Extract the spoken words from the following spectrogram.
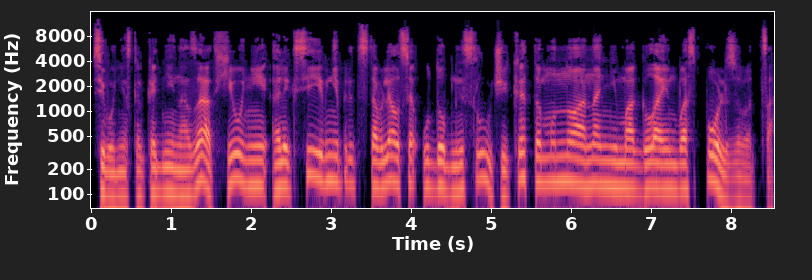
Всего несколько дней назад Хионии Алексеевне представлялся удобный случай к этому, но она не могла им воспользоваться,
